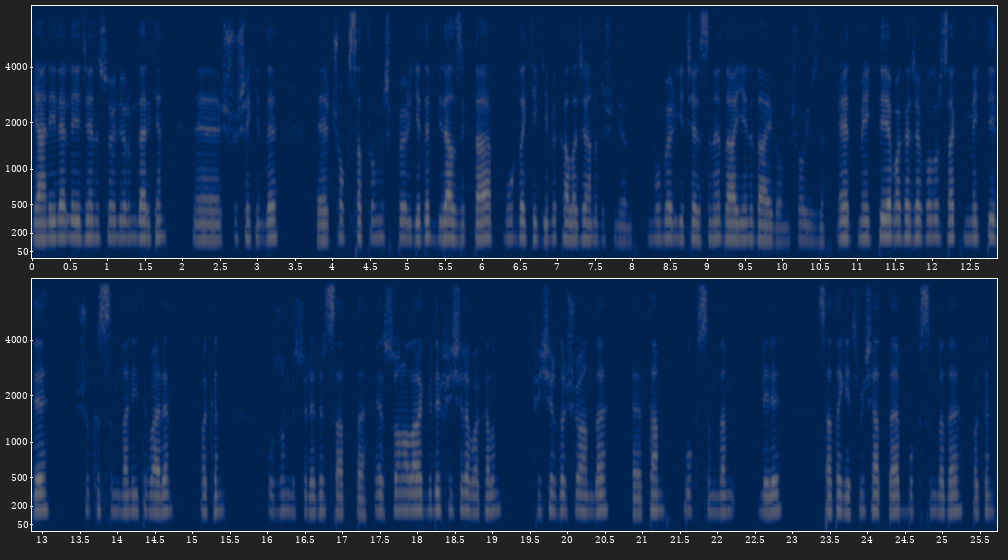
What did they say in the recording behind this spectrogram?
Yani ilerleyeceğini söylüyorum derken e, şu şekilde e, çok satılmış bölgede birazcık daha buradaki gibi kalacağını düşünüyorum. Bu bölge içerisine daha yeni dahil olmuş o yüzden. Evet MACD'ye bakacak olursak MACD de şu kısımdan itibaren bakın uzun bir süredir sattı. Evet, son olarak bir de Fisher'a bakalım. Fisher da şu anda e, tam bu kısımdan beri sata geçmiş. Hatta bu kısımda da bakın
